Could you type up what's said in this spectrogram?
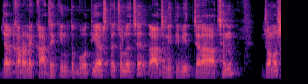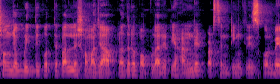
যার কারণে কাজে কিন্তু গতি আসতে চলেছে। রাজনীতিবিদ যারা আছেন জনসংযোগ বৃদ্ধি করতে পারলে সমাজে আপনাদেরও পপুলারিটি হান্ড্রেড পার্সেন্ট ইনক্রিজ করবে।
